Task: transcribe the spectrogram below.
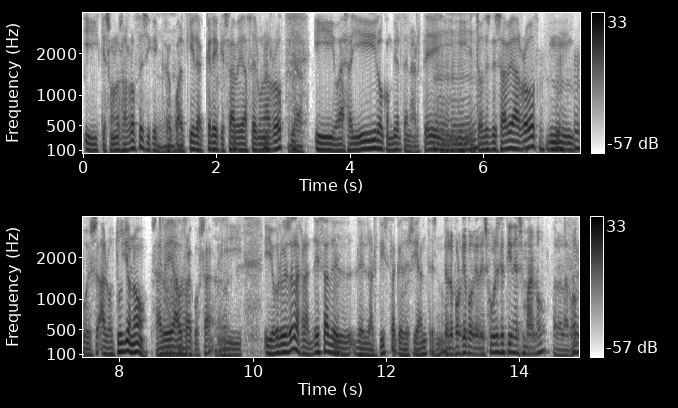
y que son los arroces, y que cualquiera cree que sabe hacer un arroz, Ya. y vas allí y lo convierte en arte. y, y entonces te sabe a arroz, mm, pues a lo tuyo no, sabe a otra cosa. Y, y yo creo que esa es la grandeza del, del artista que decía antes. ¿no? ¿Pero por qué? Porque descubres que tienes mano para el arroz.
